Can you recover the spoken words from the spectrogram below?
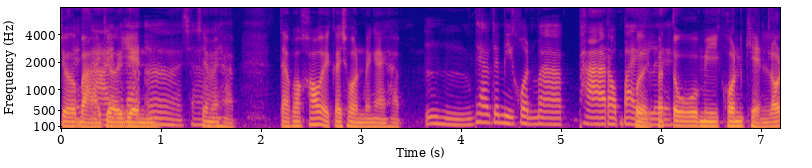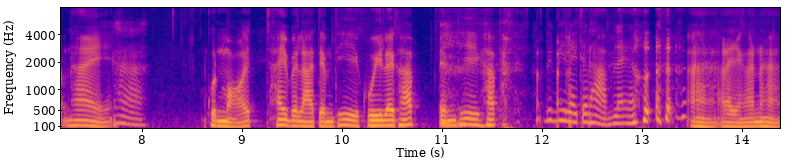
เจอบ่ายสๆเจอเย็นไปแล้วอ่าใช่ใช่ไหมครับ แต่พอเข้าเอกชนเป็นไงครับอือหือแทบจะมีคนมาพาเราไปเปิดเลประยตูมีคนเข็นรถให้ค่ะคุณหมอให้เวลาเต็มที่คุยเลยครับ เต็มที่ครับ ไม่มีอะไรจะถามแล้ว อ่า อะไรอย่างนั้นนะฮะ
